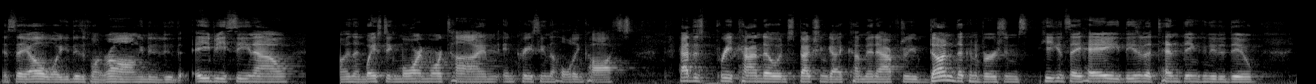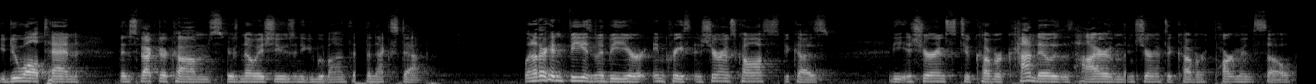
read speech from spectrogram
and say, oh, well, you did this one wrong. You need to do the ABC now, and then wasting more and more time, increasing the holding costs have this pre-condo inspection guy come in after you've done the conversions. He can say, "Hey, these are the 10 things you need to do." You do all 10. The inspector comes. There's no issues, and you can move on to the next step. Another hidden fee is going to be your increased insurance costs because the insurance to cover condos is higher than the insurance to cover apartments. So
